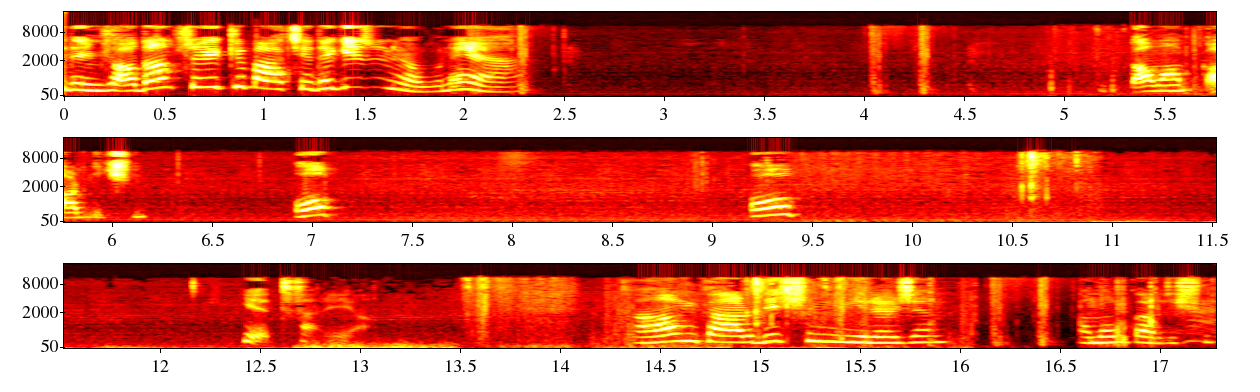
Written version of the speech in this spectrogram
Bahçedeymiş. Adam sürekli bahçede geziniyor. Bu ne ya? Tamam kardeşim. Hop. Hop. Yeter ya. Tamam kardeşim gireceğim. Tamam kardeşim.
